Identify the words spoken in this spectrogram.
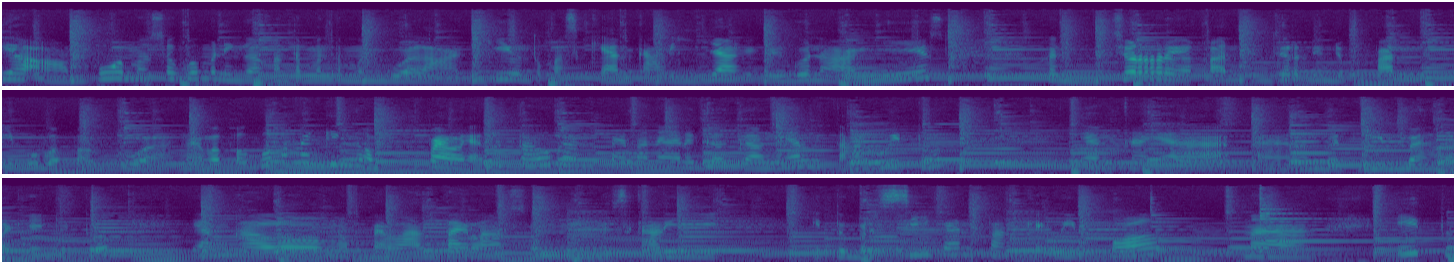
ya ampun masa gue meninggalkan teman-teman gue lagi untuk kesekian kalinya? Kayak gitu gue nangis kejer ya kan kejer di depan ibu bapak gue nah bapak gue kan lagi ngepel ya lu tahu kan pelan yang ada gagangnya lu tahu itu? Yang kayak uh, buat gimbal kayak gitu. Yang kalau ngepel lantai langsung sekali itu bersih kan pakai wipol. Nah itu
